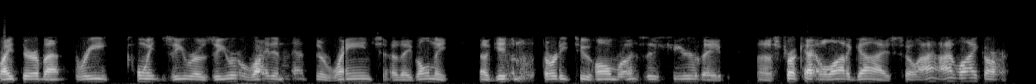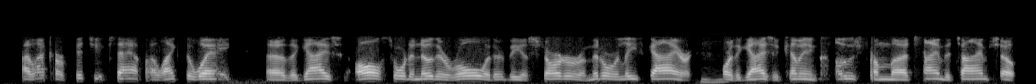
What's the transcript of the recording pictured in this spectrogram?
right there about 3.00, right in that uh, range. Uh, they've only uh, given up 32 home runs this year. They uh, struck out a lot of guys. So I, I like our I like our pitching staff. I like the way uh, the guys all sort of know their role, whether it be a starter or a middle relief guy or mm-hmm. or the guys that come in and close from uh, time to time. So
